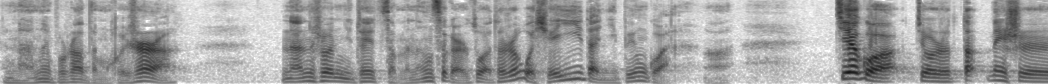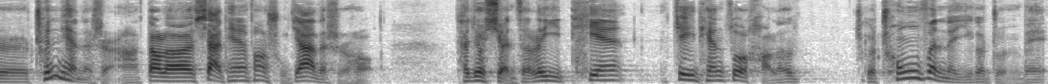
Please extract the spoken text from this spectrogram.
男的不知道怎么回事啊，男的说你这怎么能自个儿做？他说我学医的，你不用管啊。结果就是到那是春天的事儿啊，到了夏天放暑假的时候。他就选择了一天，这一天做好了这个充分的一个准备，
